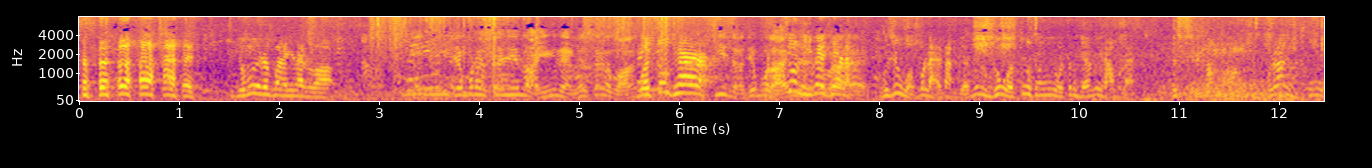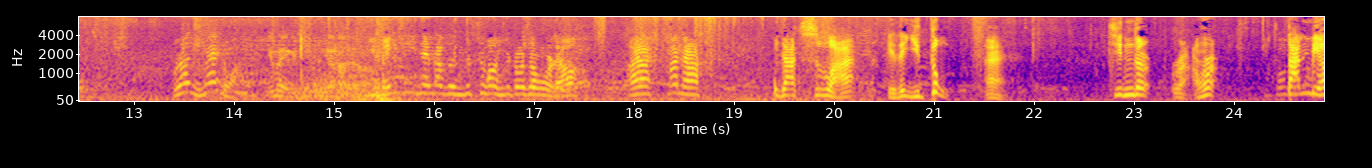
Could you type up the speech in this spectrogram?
有没有这关系，大哥？你你这不能三天打鱼两天晒网。我周天儿一整就不来。就礼拜天来来。，不是我不来，大哥。那你说我做生意我挣钱，为啥不来？这市场啊，不让你出，不让你卖这玩意儿。你每个星期天来呀？你每个星期天，大哥你就吃好你就找小伙聊。哎，慢点儿。回家吃不完，给它一冻，哎，筋道软和，单饼。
